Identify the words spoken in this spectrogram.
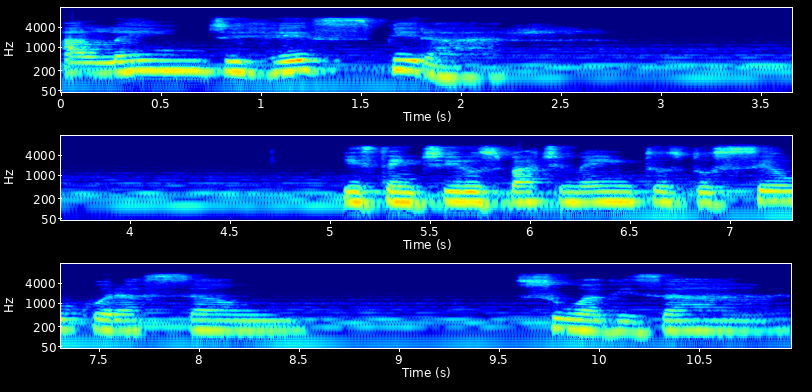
além de respirar. E sentir os batimentos do seu coração suavizar.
